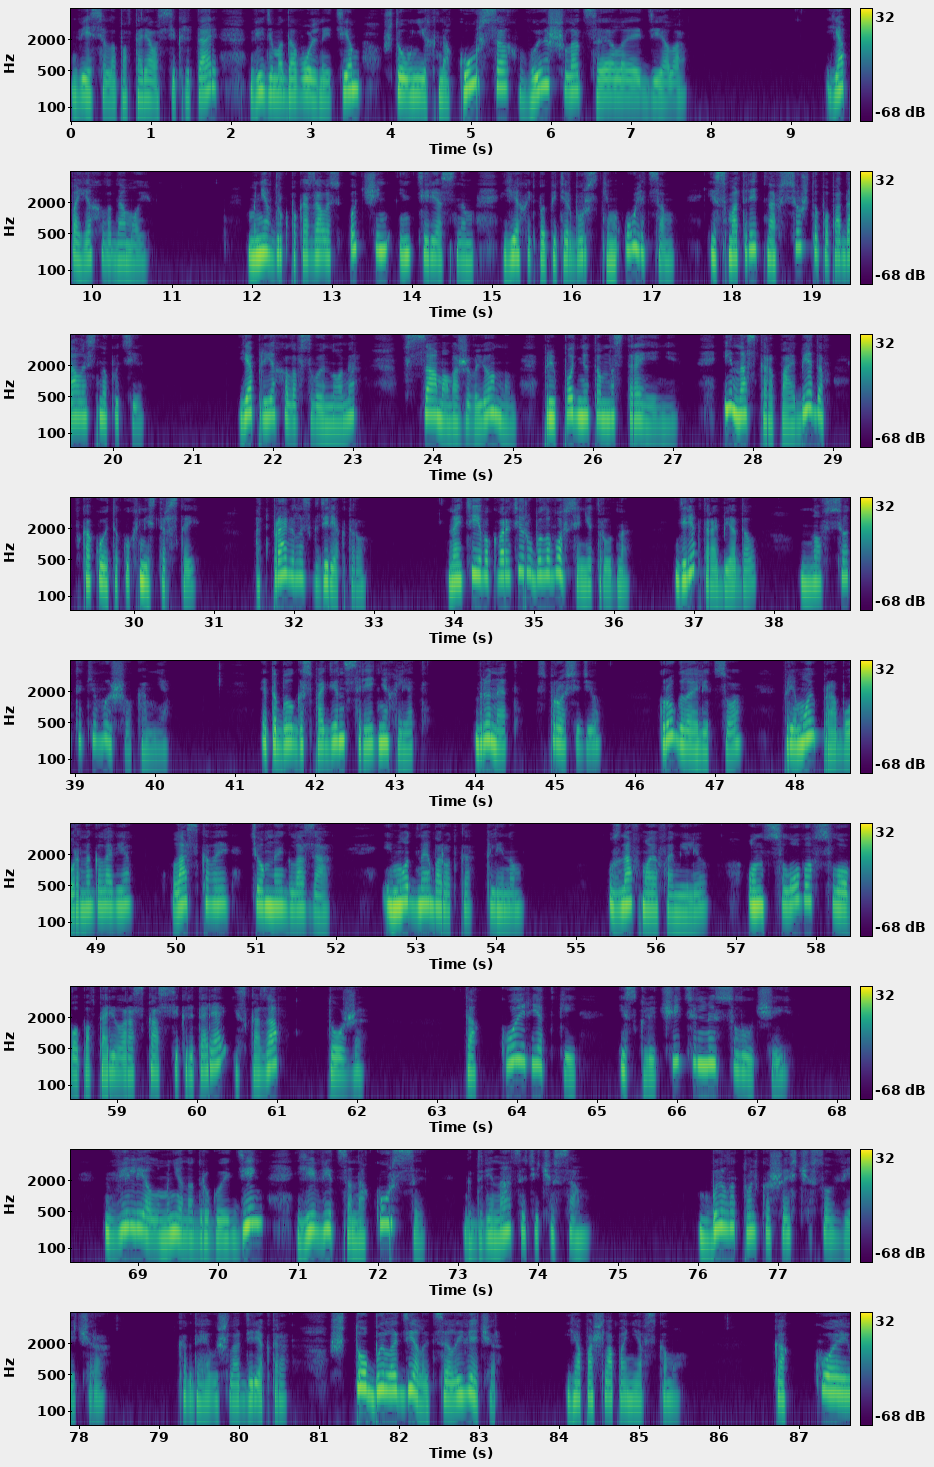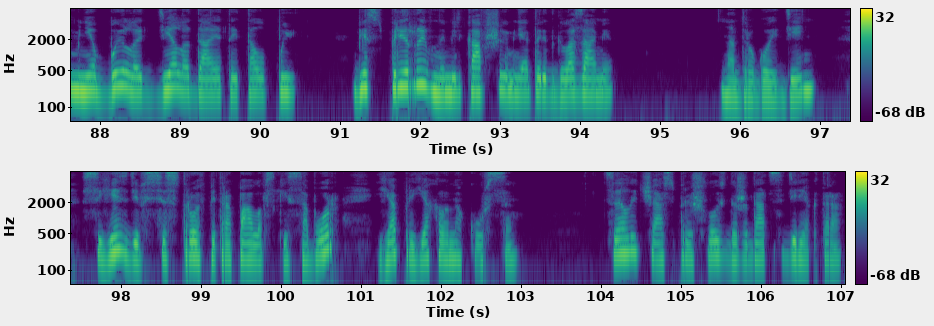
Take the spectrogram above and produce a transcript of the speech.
Весело повторял секретарь, видимо, довольный тем, что у них на курсах вышло целое дело. Я поехала домой. Мне вдруг показалось очень интересным ехать по петербургским улицам и смотреть на все, что попадалось на пути. Я приехала в свой номер в самом оживленном, приподнятом настроении и, наскоро пообедав, в какой-то кухмистерской, отправилась к директору. Найти его квартиру было вовсе нетрудно. Директор обедал, но все-таки вышел ко мне. Это был господин средних лет, брюнет, с проседью, круглое лицо, прямой пробор на голове, ласковые темные глаза и модная бородка клином. Узнав мою фамилию, он слово в слово повторил рассказ секретаря и, сказав, тоже. Такой редкий, исключительный случай. Велел мне на другой день явиться на курсы к двенадцати часам. Было только шесть часов вечера, когда я вышла от директора. Что было делать целый вечер? Я пошла по Невскому. Какое мне было дело до этой толпы, беспрерывно мелькавшей у меня перед глазами. На другой день, съездив с сестрой в Петропавловский собор, я приехала на курсы. Целый час пришлось дожидаться директора.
